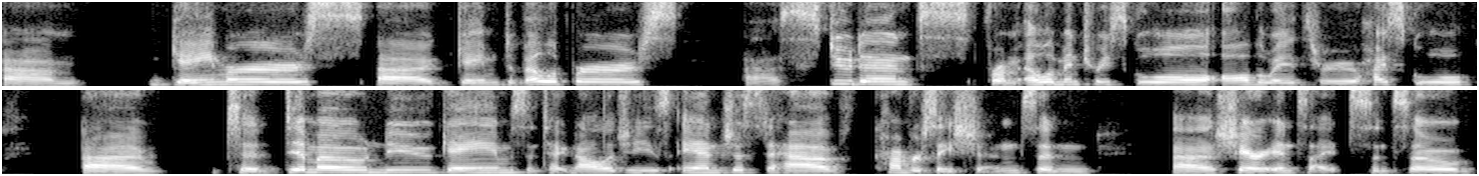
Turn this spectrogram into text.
um, gamers, uh, game developers, uh, students from elementary school all the way through high school uh, to demo new games and technologies and just to have conversations and uh, share insights. And so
